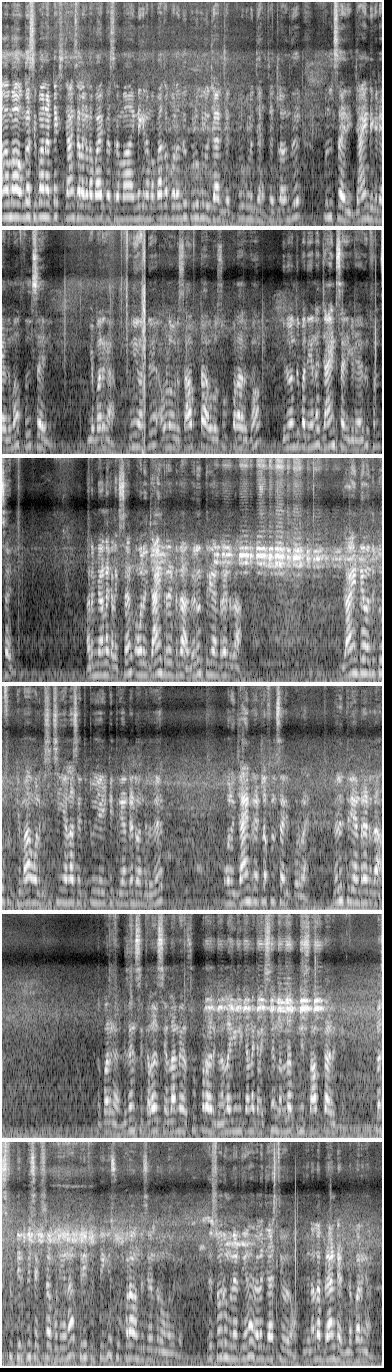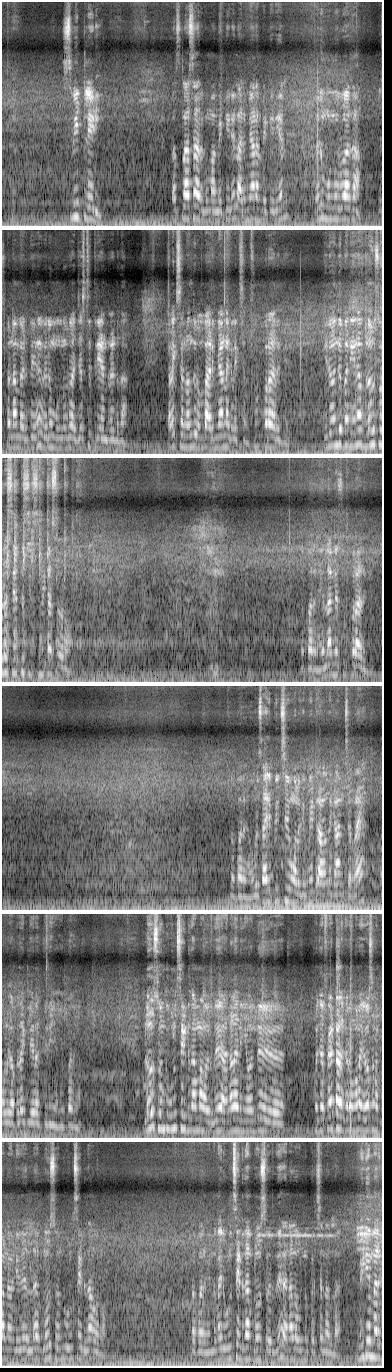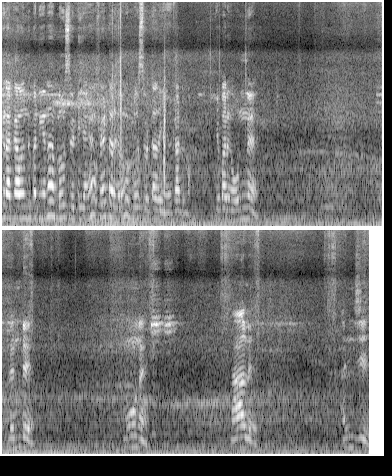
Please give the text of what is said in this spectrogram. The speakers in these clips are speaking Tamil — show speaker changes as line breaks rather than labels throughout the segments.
ஆமாம் உங்கள் சிபானா டெக்ஸ் ஜாங்சால கடை பாய் பேசுகிறேம்மா இன்றைக்கி நம்ம பார்க்க போகிறது குளு குழு ஜார்ஜெட். குளு குழு ஜார்ஜெட்டில் வந்து ஃபுல் சாரி ஜாயிண்ட்டு கிடையாதுமா ஃபுல் சாரி இங்கே பாருங்கள் துணி வந்து அவ்வளோ ஒரு சாஃப்டாக அவ்வளோ சூப்பராக இருக்கும். இது வந்து பார்த்திங்கன்னா ஜாயிண்ட் சாரி கிடையாது ஃபுல் சாரி அருமையான கலெக்ஷன் உங்களுக்கு ஜாயிண்ட் ரேட்டு தான் வெறும் த்ரீ ஹண்ட்ரட் தான். ஜாயிண்ட்டே வந்து டூ ஃபிஃப்டிமா உங்களுக்கு ஸ்டிச்சிங் எல்லாம் சேர்த்து டூ எயிட்டி த்ரீ ஹண்ட்ரட் வந்துடுது உங்களுக்கு ஜாயிண்ட் ரேட்டில் ஃபுல் சாரி போடுறேன். வெறும் த்ரீ ஹண்ட்ரட் தான். இந்த பாருங்கள் டிசைன்ஸ் கலர்ஸ் எல்லாமே சூப்பராக இருக்குது நல்லா யூனிக்கான கலெக்ஷன் நல்லா துணி சாஃப்டாக இருக்குது ப்ளஸ் ஃபிஃப்டி ருபீஸ் எக்ஸ்ட்ரா போட்டிங்கன்னா த்ரீ ஃபிஃப்டிக்கு சூப்பராக வந்து சேர்ந்துரும் உங்களுக்கு. இது ஷோரூமில் எடுத்தீங்கன்னா விலை ஜாஸ்தி வரும். இது நல்லா பிராண்டட் இந்த பாருங்கள் ஸ்வீட் லேடி ஃபஸ்ட் கிளாஸாக இருக்குமா மெட்டீரியல் அருமையான மெட்டீரியல் வெறும் முந்நூறுரூவா தான். மிஸ் பண்ணாமல் எடுத்தீங்க வெறும் முந்நூறுரூவா ஜஸ்ட்டு த்ரீ ஹண்ட்ரட் தான். கலெக்ஷன் வந்து ரொம்ப அருமையான கலெக்ஷன் சூப்பராக இருக்குது இது வந்து பார்த்தீங்கன்னா ப்ளவுஸோட சேர்த்து சிக்ஸ் மீட்டர்ஸ் வரும். இதை பாருங்க எல்லாமே சூப்பராக இருக்கு. இதை பாருங்க ஒரு சாரி பிரித்து உங்களுக்கு மீட்டர் அளந்து காமிச்சிடுறேன். உங்களுக்கு அப்போ தான் கிளியராக தெரியும் இங்கே பாருங்க. ப்ளவுஸ் வந்து உள் சைடு தாம்மா வருது. அதனால் நீங்கள் வந்து கொஞ்சம் ஃபேட்டாக இருக்கிறவங்களாம் யோசனை பண்ண வேண்டியது இல்லை. ப்ளவுஸ் வந்து உள் சைடு தான் வரும். இப்போ பாருங்க இந்த மாதிரி உள் சைடு தான் ப்ளவுஸ் வருது அதனால ஒன்றும் பிரச்சனை இல்லை. மீடியமாக இருக்கிற அக்கா வந்து பார்த்தீங்கன்னா ப்ளவுஸ் வெட்டிக்கங்க ஃபேட்டாக இருக்கிறவங்க ப்ளவுஸ் வெட்டாதீங்க காட்டுமா. இங்கே பாருங்க ஒன்று ரெண்டு மூணு நாலு அஞ்சு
